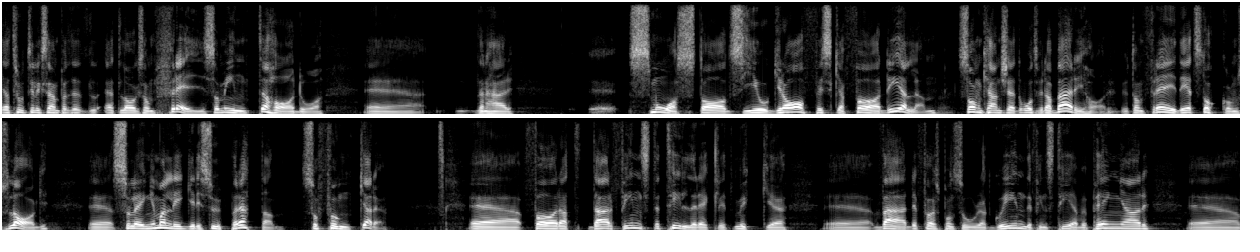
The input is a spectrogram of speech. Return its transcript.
jag tror till exempel ett, ett, lag som Frej som inte har då eh, den här eh, småstadsgeografiska fördelen mm. som kanske ett Åtvidaberg har, utan Frej det är ett Stockholmslag. Eh, så länge man ligger i superettan så funkar det. Eh, för att där finns det tillräckligt mycket eh, värde för sponsorer att gå in, det finns tv-pengar, eh,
